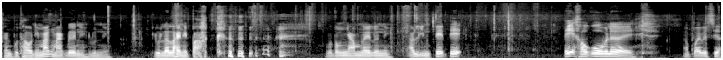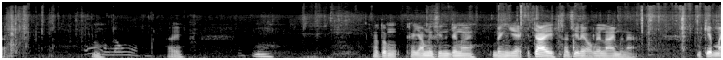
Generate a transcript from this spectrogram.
กันผู้เฒ่านี่มากมากเด้อนี่รุ่นนี้ รุ่นละลายในปากบ่ต้องยำเลยรุ่นนี้ เอาลิ้นเตะเตะเตะเขาโก้ไปเลย เอาปล่อยไปเสือมันลงเนี่ยไปอืมเราต้องขยำหนึ่งสินจังหน่อยแบ่งแยกกระจายเขาสิได้ออกหลายๆมือหน่ะมันเก็บไม้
